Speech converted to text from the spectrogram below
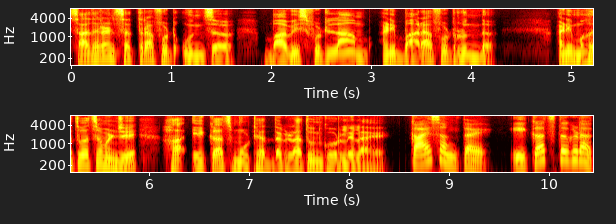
साधारण सतरा फूट उंच बावीस फूट लांब आणि बारा फूट रुंद. आणि महत्वाचं म्हणजे हा एकाच मोठ्या दगडातून कोरलेला आहे. काय सांगताय? एकाच दगडात?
